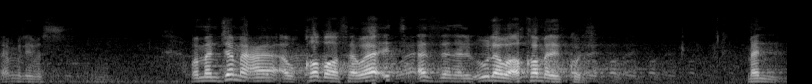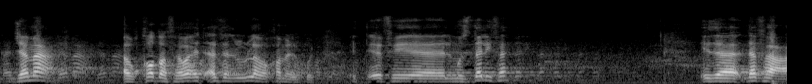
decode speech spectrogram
نعمل إيه بس؟ ومن جمع أو قضى فوائت أذن للأولى وأقام للكل. من جمع أو قضى فوائت أذن للأولى وأقام للكل. في المزدلفة إذا دفع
